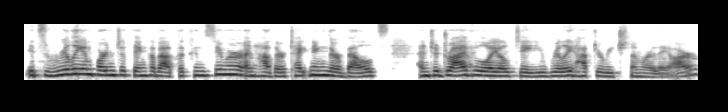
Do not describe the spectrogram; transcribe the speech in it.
It's really important to think about the consumer and how they're tightening their belts. And to drive loyalty, you really have to reach them where they are.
